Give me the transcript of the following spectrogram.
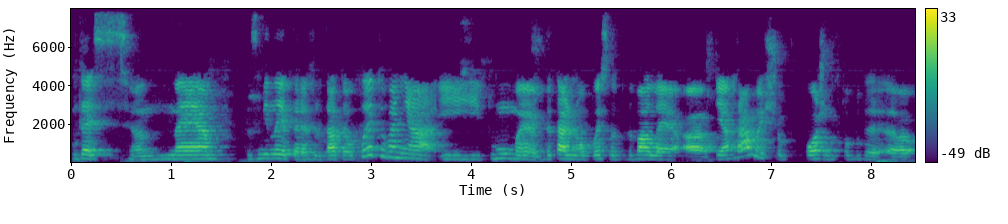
десь не змінити результати опитування, і тому ми детально описували, додавали е, діаграми, щоб кожен, хто буде е,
